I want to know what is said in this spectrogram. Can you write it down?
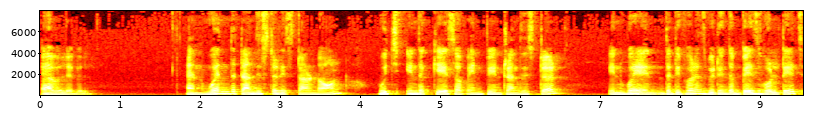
available. And when the transistor is turned on which in the case of NPN transistor in when the difference between the base voltage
